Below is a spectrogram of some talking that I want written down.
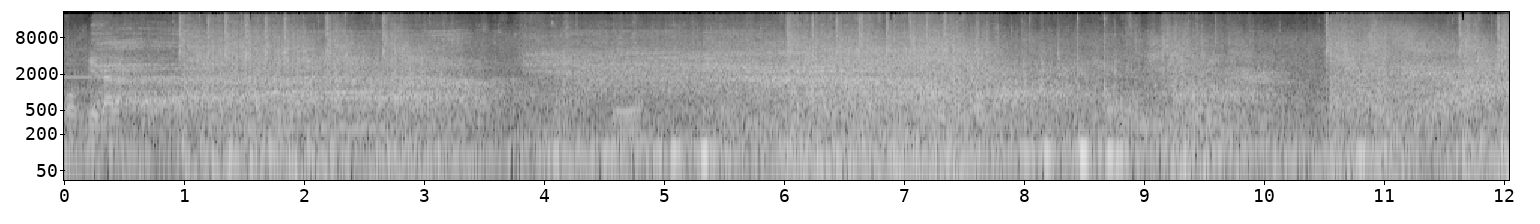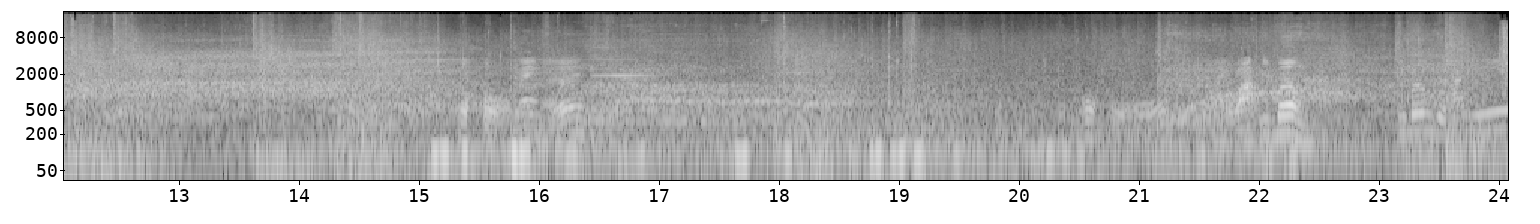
โอเคได้ละ เบิ้มพี่เบิ้มอยู่ทางนี้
